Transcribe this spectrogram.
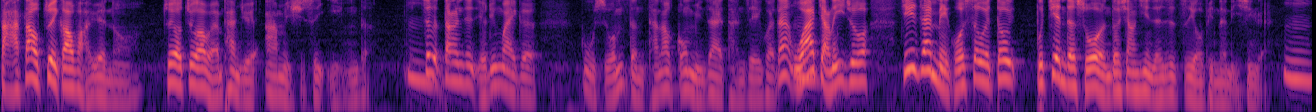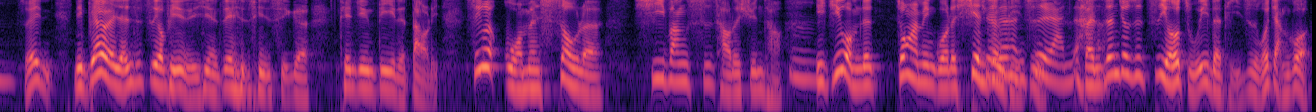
打到最高法院哦，最后最高法院判决阿米什是赢的。这个当然就有另外一个故事，我们等谈到公民再谈这一块。但我要讲的意思说，其实在美国社会都不见得所有人都相信人是自由、平等、理性人。嗯，所以你不要以为人是自由、平等、理性人这件事情是一个天经地义的道理，是因为我们受了西方思潮的熏陶，以及我们的中华民国的宪政体制本身就是自由主义的体制。我讲过，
